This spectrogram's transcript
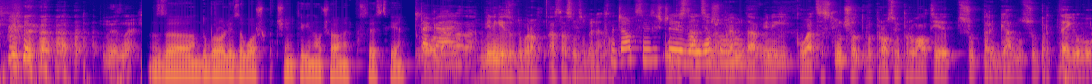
не знаеш. За добро или за лошо причините ги научаваме в последствие. Така О, да, е. да, да. Винаги е за добро. Аз това съм В забелязал. началото си мислиш, От че е за лошо. на време, да, винаги, когато се случват въпросни провал, ти е супер гадно, супер тегаво.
